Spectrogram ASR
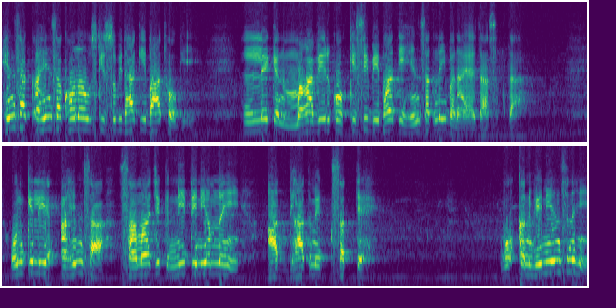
हिंसक, अहिंसक होना उसकी सुविधा की बात होगी। लेकिन महावीर को किसी भी भांति हिंसक नहीं बनाया जा सकता। उनके लिए अहिंसा सामाजिक नीति नियम नहीं, आध्यात्मिक सत्य है। वो कन्वीनियंस नहीं,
